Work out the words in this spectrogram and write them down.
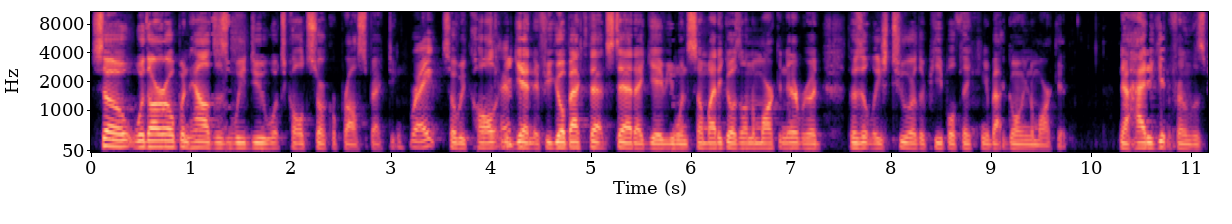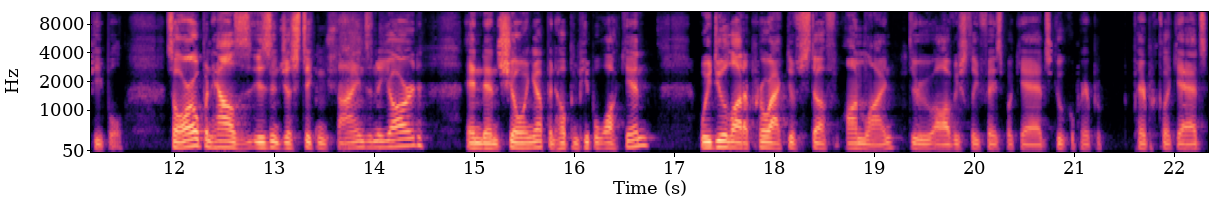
So with our open houses, we do what's called circle prospecting. Right, So we call it Okay. again. If you go back to that stat I gave you, when somebody goes on the market neighborhood, there's at least two other people thinking about going to market. Now, how do you get in front of those people? So our open houses isn't just sticking signs in the yard and then showing up and hoping people walk in. We do a lot of proactive stuff online through obviously Facebook ads, Google pay per, click ads.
